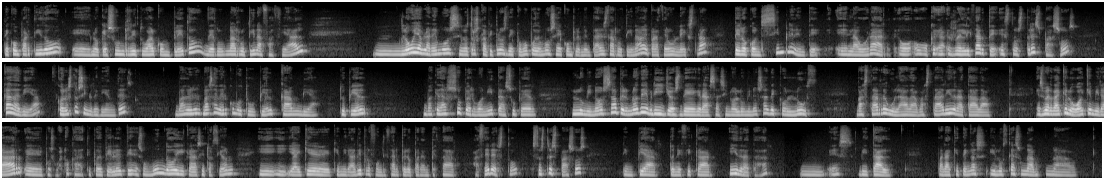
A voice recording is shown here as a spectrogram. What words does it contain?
te he compartido eh, lo que es un ritual completo de una rutina facial. Mm, luego ya hablaremos en otros capítulos de cómo podemos eh, complementar esta rutina para hacer un extra, pero con simplemente elaborar o realizarte estos tres pasos cada día con estos ingredientes, vas a ver cómo tu piel cambia. Tu piel va a quedar súper bonita, súper luminosa, pero no de brillos de grasa, sino luminosa de con luz. Va a estar regulada, va a estar hidratada. Es verdad que luego hay que mirar, eh, pues bueno, cada tipo de piel tiene un mundo y cada situación y, hay que, que, mirar y profundizar, pero para empezar a hacer esto, estos tres pasos, limpiar, tonificar, hidratar, mm, es vital para que tengas y luzcas una,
